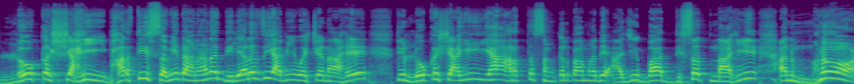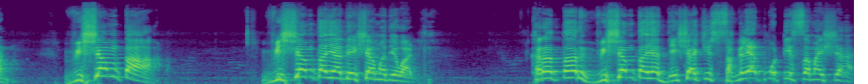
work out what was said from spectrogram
लोकशाही भारतीय संविधानानं दिलेलं जे अभिवचन आहे ते लोकशाही या अर्थसंकल्पामध्ये अजिबात दिसत नाही. आणि म्हणून विषमता विषमता या देशामध्ये वाढली. खरं तर विषमता या देशाची सगळ्यात मोठी समस्या आहे.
